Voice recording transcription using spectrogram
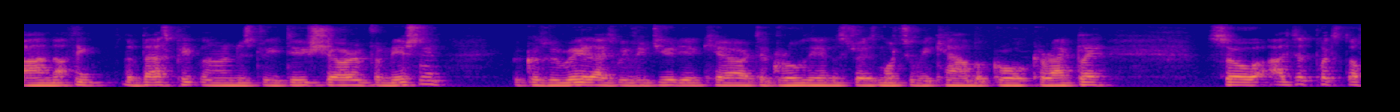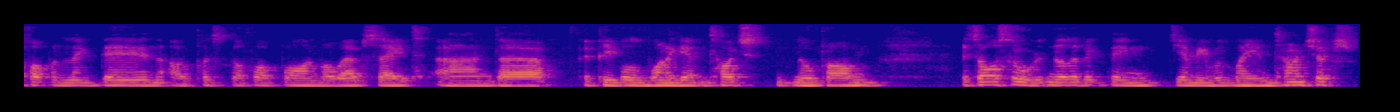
And I think the best people in our industry do share information because we realise we've a duty of care to grow the industry as much as we can, but grow it correctly. So I'll just put stuff up on LinkedIn. I'll put stuff up on my website, and uh, if people want to get in touch, no problem. It's also another big thing, Jimmy, with my internships.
